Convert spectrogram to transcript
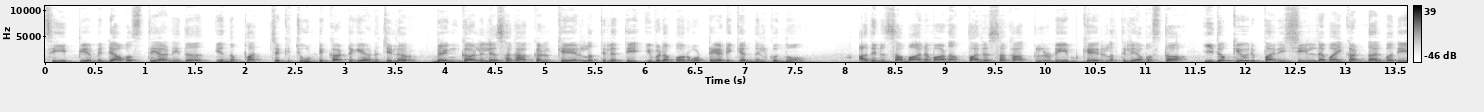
സി പി എമ്മിന്റെ അവസ്ഥയാണിത് എന്ന് പച്ചയ്ക്ക് ചൂണ്ടിക്കാട്ടുകയാണ് ചിലർ. ബംഗാളിലെ സഖാക്കൾ കേരളത്തിലെത്തി ഇവിടെ ബൊറോട്ടയടിക്കാൻ നിൽക്കുന്നു. അതിന് സമാനമാണ് പല സഖാക്കളുടെയും കേരളത്തിലെ അവസ്ഥ. ഇതൊക്കെ ഒരു പരിശീലനമായി കണ്ടാൽ മതി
